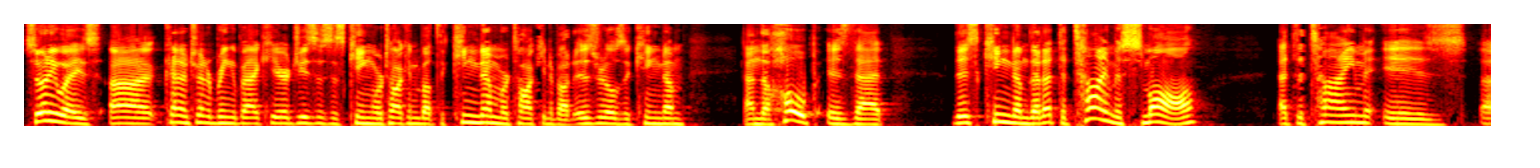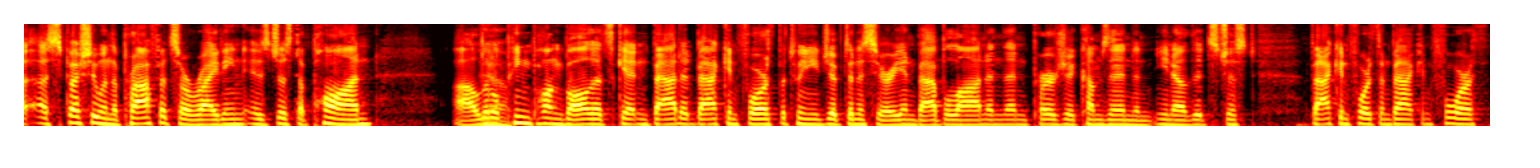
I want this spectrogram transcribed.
So, anyways, uh, kind of trying to bring it back here. Jesus is king. We're talking about the kingdom. We're talking about Israel as a kingdom. And the hope is that this kingdom, that at the time is small, at the time is, uh, especially when the prophets are writing, is just a pawn, a little Yeah. ping pong ball that's getting batted back and forth between Egypt and Assyria and Babylon. And then Persia comes in, and, you know, it's just back and forth and back and forth.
